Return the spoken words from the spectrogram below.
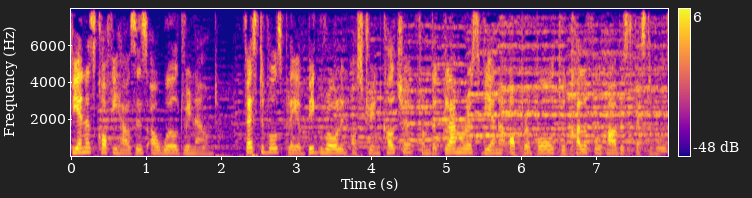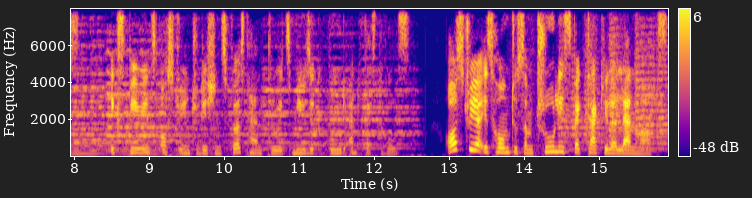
Vienna's coffee houses are world-renowned. Festivals play a big role in Austrian culture, from the glamorous Vienna Opera Ball to colorful harvest festivals. Experience Austrian traditions firsthand through its music, food, and festivals. Austria is home to some truly spectacular landmarks.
